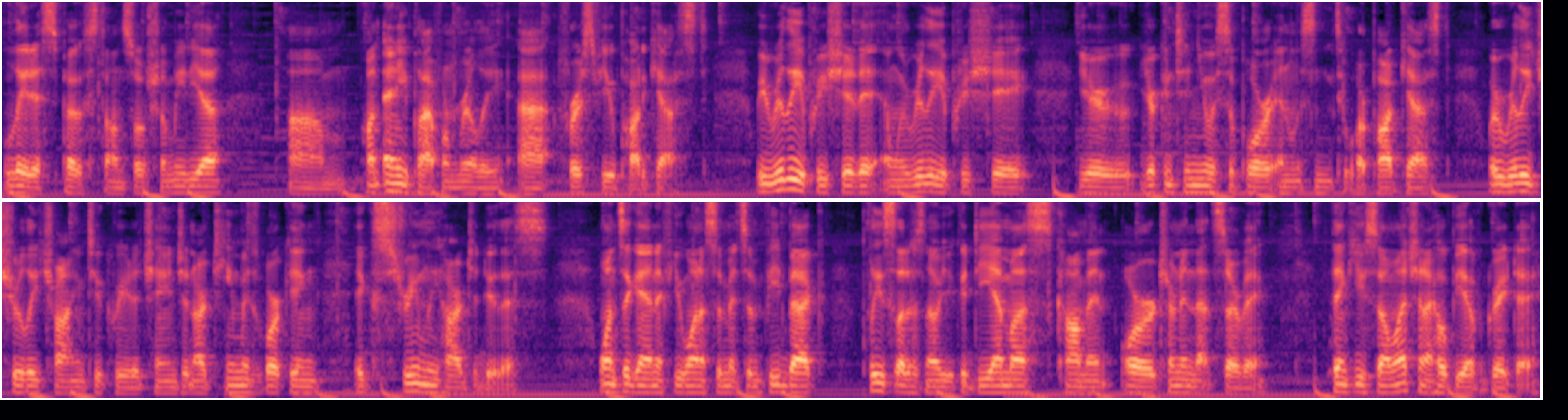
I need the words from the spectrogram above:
latest post on social media, um, on any platform really, at First View Podcast. We really appreciate it and we really appreciate your your continuous support and listening to our podcast. We're really truly trying to create a change and our team is working extremely hard to do this. Once again, if you want to submit some feedback, please let us know. You could DM us, comment, or turn in that survey. Thank you so much, and I hope you have a great day.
